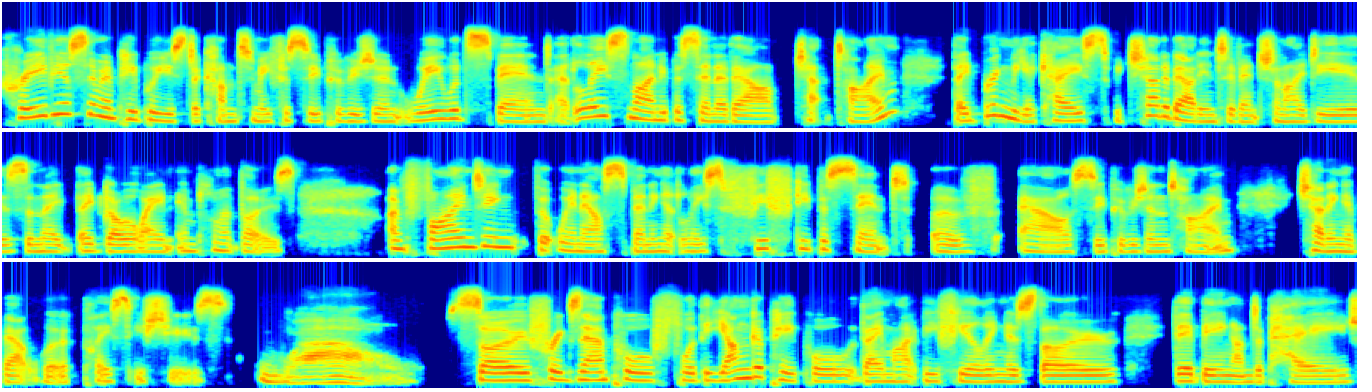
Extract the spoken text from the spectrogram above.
Previously, when people used to come to me for supervision, we would spend at least 90% of our chat time. They'd bring me a case, we'd chat about intervention ideas, and they'd, they'd go away and implement those. I'm finding that we're now spending at least 50% of our supervision time chatting about workplace issues. Wow. So, for example, for the younger people, they might be feeling as though they're being underpaid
